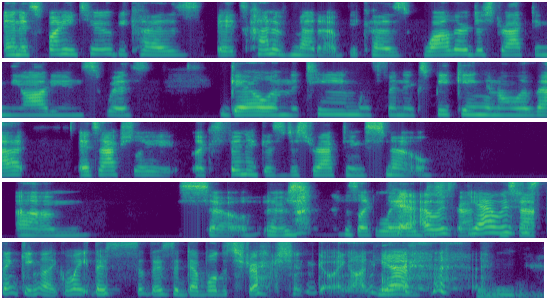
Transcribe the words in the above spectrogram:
and it's funny too because it's kind of meta because while they're distracting the audience with Gale and the team with Finnick speaking and all of that, it's actually like Finnick is distracting Snow. Um, so there's there's like layered. Yeah, I was yeah, I was just thinking like, wait, there's so there's a double distraction going on here. Yeah. Mhm.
